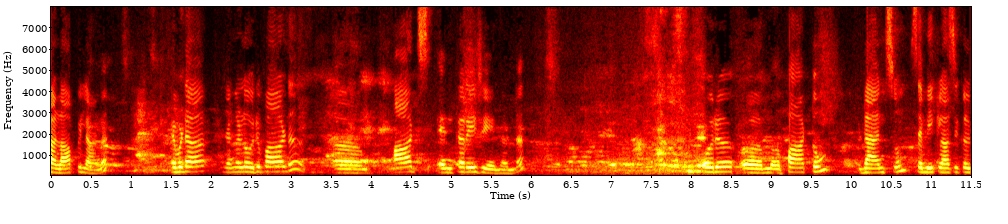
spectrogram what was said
തളാപ്പിലാണ്. ഇവിടെ ഞങ്ങൾ ഒരുപാട് ആർട്സ് എൻകറേജ് ചെയ്യുന്നുണ്ട്. ഒരു പാട്ടും ഡാൻസും semi classical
